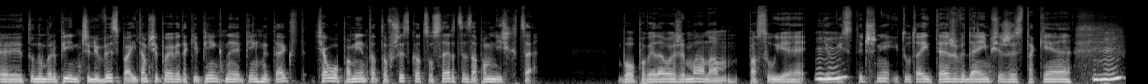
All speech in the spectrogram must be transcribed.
y, to numer 5, czyli Wyspa i tam się pojawia taki piękny, piękny tekst. Ciało pamięta to wszystko, co serce zapomnieć chce. Bo opowiadałaś, że manam pasuje Mhm. jogistycznie i tutaj też wydaje mi się, że jest takie Mhm.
